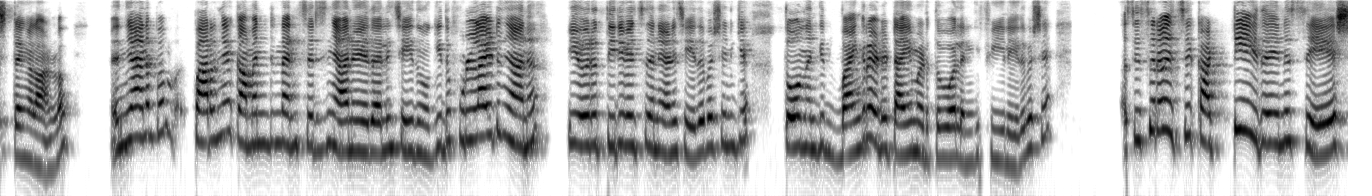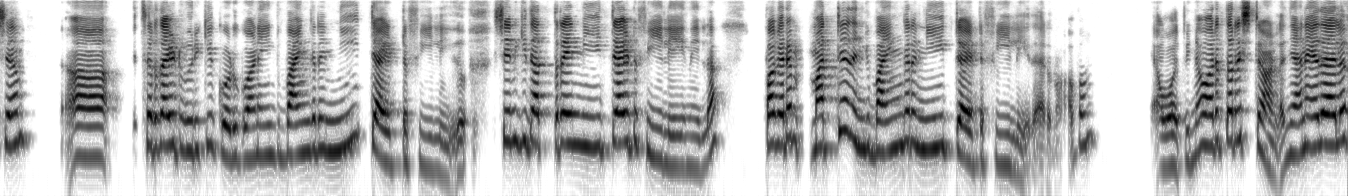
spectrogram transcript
ഇഷ്ടങ്ങളാണല്ലോ. ഞാനിപ്പം പറഞ്ഞ കമന്റിനനുസരിച്ച് ഞാനും ഏതായാലും ചെയ്തു നോക്കി. ഇത് ഫുള്ളായിട്ട് ഞാൻ ഈ ഒരു തിരി വെച്ച് തന്നെയാണ് ചെയ്തത്. പക്ഷെ എനിക്ക് തോന്നുന്നു എനിക്ക് ഭയങ്കരമായിട്ട് ടൈം എടുത്ത പോലെ എനിക്ക് ഫീൽ ചെയ്തു. പക്ഷെ സിസർ വെച്ച് കട്ട് ചെയ്തതിന് ശേഷം ചെറുതായിട്ട് ഉരുക്കി കൊടുക്കുവാണെങ്കിൽ എനിക്ക് ഭയങ്കര നീറ്റായിട്ട് ഫീൽ ചെയ്തു. പക്ഷെ എനിക്കിത് അത്രയും നീറ്റായിട്ട് ഫീൽ ചെയ്യുന്നില്ല. പകരം മറ്റേത് എനിക്ക് ഭയങ്കര നീറ്റായിട്ട് ഫീൽ ചെയ്തായിരുന്നു. അപ്പം പിന്നെ ഓരോരുത്തരുടെ ഇഷ്ടമാണല്ലോ. ഞാൻ ഏതായാലും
